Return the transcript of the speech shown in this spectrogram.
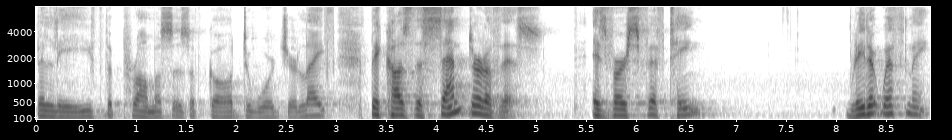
believe the promises of God towards your life. Because the center of this is verse 15. Read it with me.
